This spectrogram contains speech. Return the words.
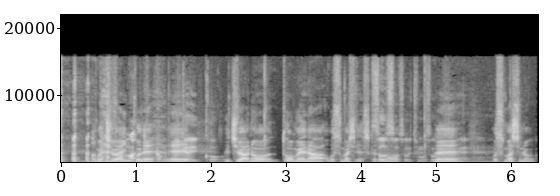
餅は一個で、餅はえ一個。ーうちはあの透明なおすましですけども、そうそうそううちもそうですね。おすましの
